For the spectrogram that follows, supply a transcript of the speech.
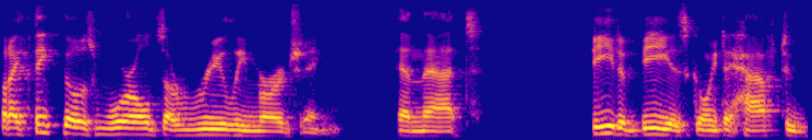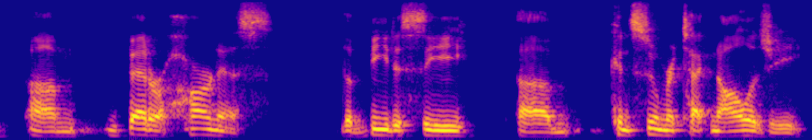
But I think those worlds are really merging, and that B2B is going to have to um, better harness the B2C um, consumer technology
